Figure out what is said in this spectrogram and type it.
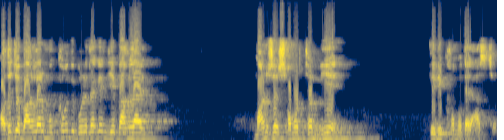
অথচ বাংলার মুখ্যমন্ত্রী বলে থাকেন যে, বাংলার মানুষের সমর্থন নিয়ে তিনি ক্ষমতায় আসছেন।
